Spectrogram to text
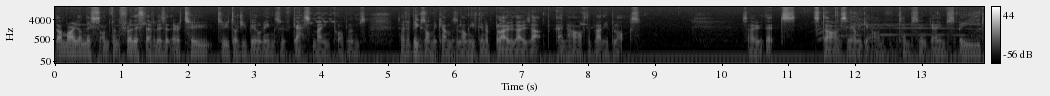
I'm worried on this on for this level is that there are two two dodgy buildings with gas main problems. So if a big zombie comes along, he's going to blow those up and half the bloody blocks. So let's start and see how we get on. 10% game speed.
